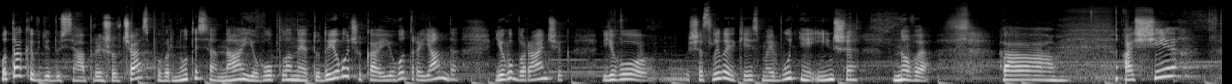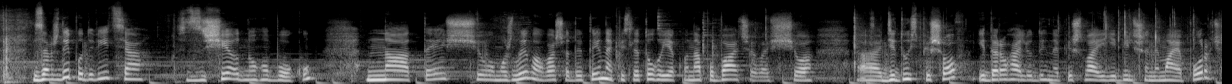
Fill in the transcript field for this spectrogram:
отак і в дідуся прийшов час повернутися на його планету, де його чекає його троянда, його баранчик, його щасливе якесь майбутнє і інше нове. А ще завжди подивіться з ще одного боку на те, що можливо ваша дитина після того, як вона побачила, що е, дідусь пішов і дорога людина пішла, її більше немає поруч.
